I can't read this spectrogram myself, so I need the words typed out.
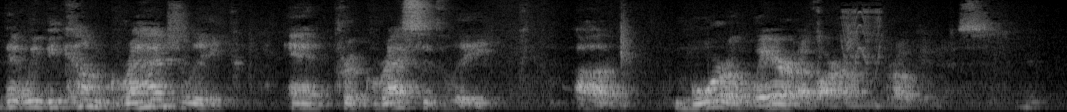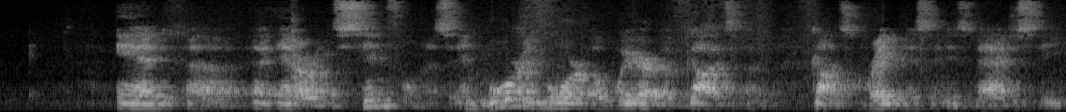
that we become gradually and progressively uh, more aware of our own brokenness and, uh, and our own sinfulness, and more and more aware of God's, God's greatness and His majesty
